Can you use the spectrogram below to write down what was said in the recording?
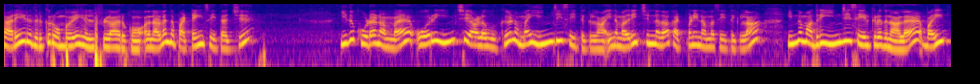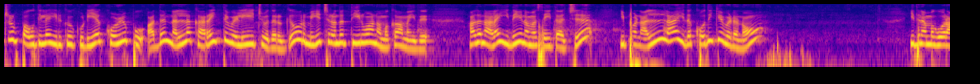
கரையிறதுக்கு ரொம்பவே ஹெல்ப்ஃபுல்லாக இருக்கும். அதனால் இந்த பட்டையும் சேர்த்தாச்சு. இது கூட நம்ம ஒரு இன்ச்சு அளவுக்கு நம்ம இஞ்சி சேர்த்துக்கலாம். இந்த மாதிரி சின்னதாக கட் பண்ணி நம்ம சேர்த்துக்கலாம். இந்த மாதிரி இஞ்சி சேர்க்கிறதுனால வயிற்று பகுதியில் இருக்கக்கூடிய கொழுப்பு அதை நல்லா கரைத்து வெளியேற்றுவதற்கு ஒரு மிகச்சிறந்த தீர்வாக நமக்கு அமையுது. அதனால் இதையும் நம்ம சேர்த்தாச்சு இப்போ நல்லா இதை கொதிக்க விடணும். இது நமக்கு ஒரு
